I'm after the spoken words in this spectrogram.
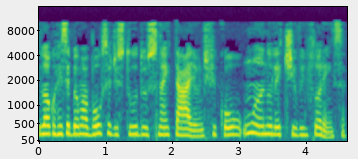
e logo recebeu uma bolsa de estudos na Itália, onde ficou um ano letivo em Florença.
